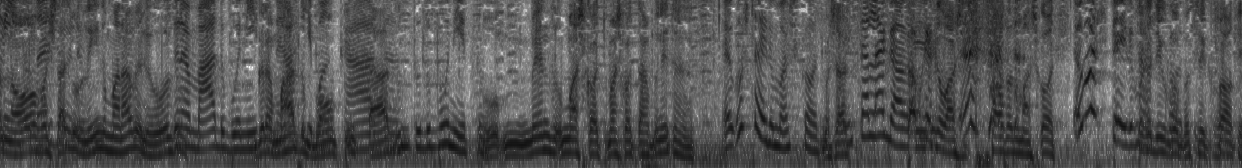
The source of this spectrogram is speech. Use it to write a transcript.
lindo, nova, né, estádio Júlio? lindo, maravilhoso. Gramado bonito, Gramado né? bom, pintado. Tudo bonito. O, menos o mascote, o mascote tava bonito, né? Eu gostei do mascote. Gostasse? Isso é legal. Sabe o que, é que eu acho que falta do mascote? Eu gostei do O que, é que eu mascote. digo pra você que falta?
